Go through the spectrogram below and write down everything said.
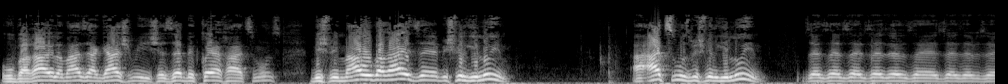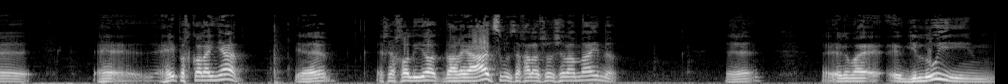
הוא ברא אלו מה זה הגשמי, שזה בכוח העצמוס. בשביל מה הוא ברא את זה? בשביל גילויים. העצמוס בשביל גילויים. זה, זה, זה, זה, זה, זה, זה, זה, זה, היפך כל העניין. איך יכול להיות? והרי העצמוס זה חלשו של המיימר. גילויים,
